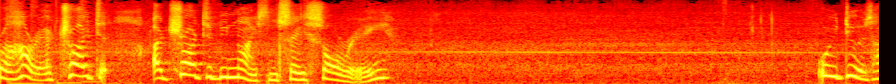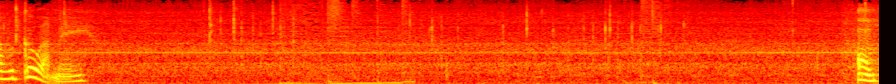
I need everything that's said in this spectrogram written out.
Bro, Harry, I tried to, I tried to be nice and say sorry. All you do is have a go at me. Um.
